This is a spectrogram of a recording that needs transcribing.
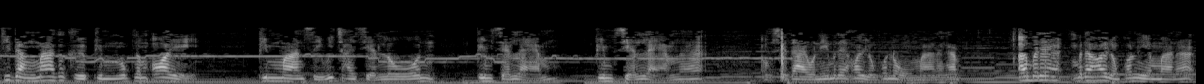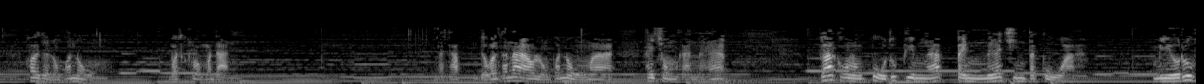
ที่ดังมากก็คือพิมพ์งบน้ำอ้อย พิมพ์มารศรีวิชัยเสียนโลนพิมพ์เสียนแหลม พิมพ์เสียนแหลมนะฮะเอาเสียดายวันนี้ไม่ได้ห้อยหลวงพ่อโหนงมานะครับเออไม่ได้ไม่ได้ห้อยหลวงพ่อเนียมมานะห้อยแต่หลวงพ่อโหนงวัดคลองมะดันนะครับ เดี๋ยววันข้างหน้าเอาหลวงพ่อโหนงมาให้ชมกันนะฮะ พระของหลวงปู่ทุกพิมพ์นะเป็นเนื้อชินตะกัว มีรูป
